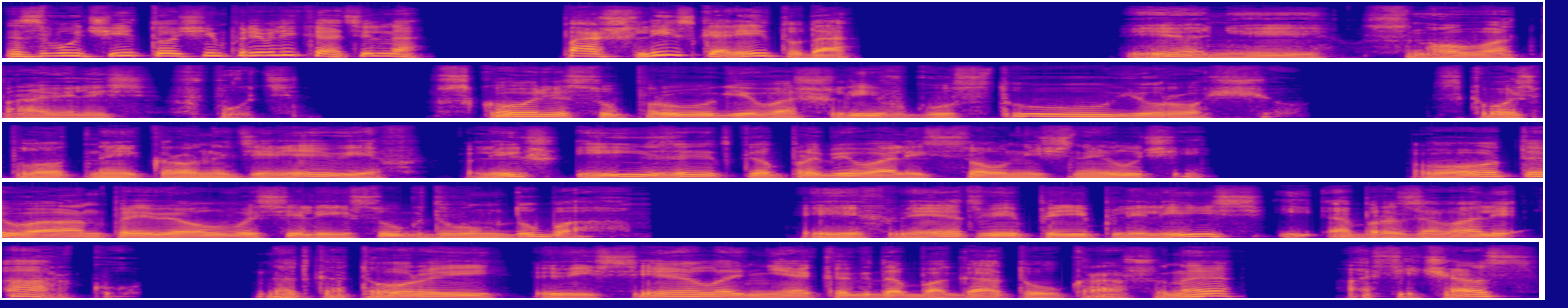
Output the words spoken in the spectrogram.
«Звучит очень привлекательно. Пошли скорее туда». И они снова отправились в путь. Вскоре супруги вошли в густую рощу. Сквозь плотные кроны деревьев лишь изредка пробивались солнечные лучи. Вот Иван привел Василису к двум дубам. Их ветви переплелись и образовали арку, над которой висела некогда богато украшенная, а сейчас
